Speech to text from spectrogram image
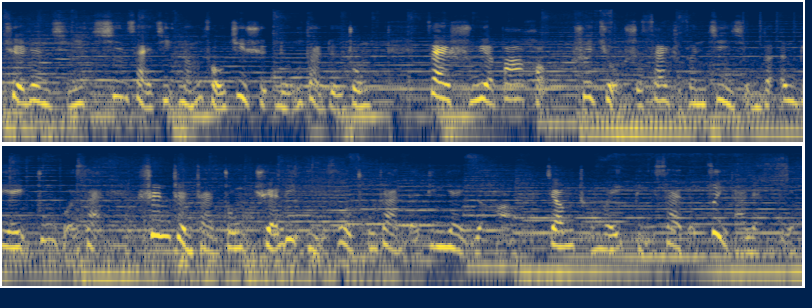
确认其新赛季能否继续留在队中。在十月八号十九时三十分进行的 NBA 中国赛深圳站中，全力以赴出战的丁彦雨航将成为比赛的最大亮点。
